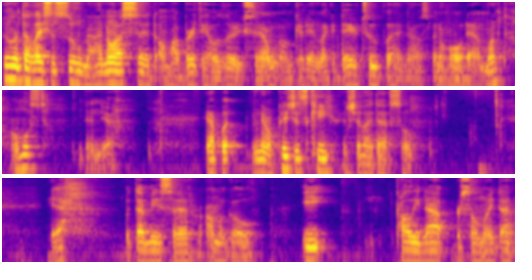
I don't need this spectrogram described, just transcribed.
We want that license soon, man. I know I said on my birthday, I was literally saying I'm to get in like a day or two, but now it's been a whole damn month almost. And yeah. Yeah, but, you know, patience key and shit like that, so yeah, with that being said, I'm gonna go eat, probably nap or something like that.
